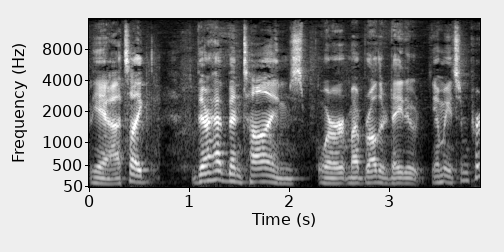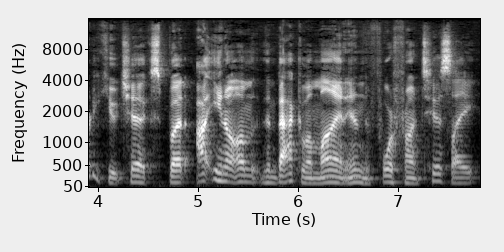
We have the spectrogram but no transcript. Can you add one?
Yeah, it's like there have been times where my brother dated. I mean, some pretty cute chicks, but I, you know, on the back of my mind and in the forefront too, it's like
